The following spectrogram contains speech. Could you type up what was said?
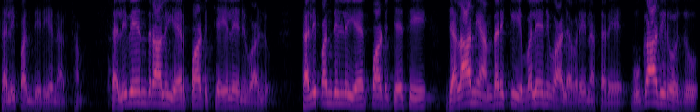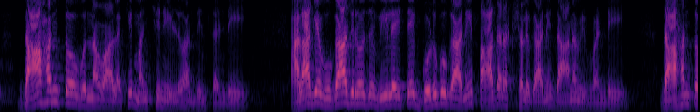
చలిపందిరి అని అర్థం. చలివేంద్రాలు ఏర్పాటు చేయలేని వాళ్ళు చలిపందిళ్ళు ఏర్పాటు చేసి జలాన్ని అందరికీ ఇవ్వలేని వాళ్ళు ఎవరైనా సరే ఉగాది రోజు దాహంతో ఉన్న వాళ్ళకి మంచినీళ్ళు అందించండి. అలాగే ఉగాది రోజు వీలైతే గొడుగు కానీ పాదరక్షలు కానీ దానం ఇవ్వండి. దాహంతో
